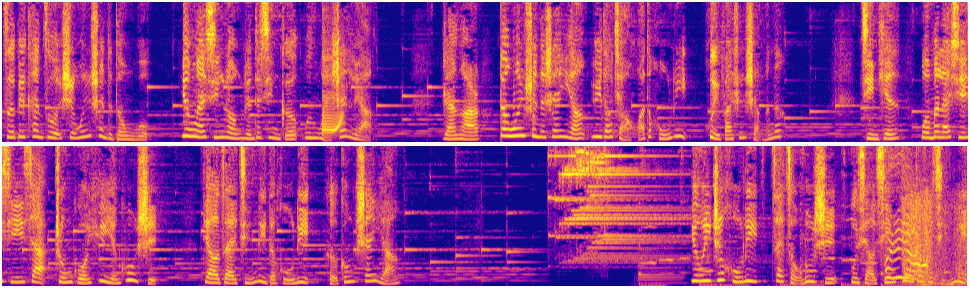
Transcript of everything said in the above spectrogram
则被看作是温顺的动物，用来形容人的性格温婉善良。然而，当温顺的山羊遇到狡猾的狐狸，会发生什么呢？今天我们来学习一下中国寓言故事。掉在井里的狐狸和公山羊。有一只狐狸在走路时不小心掉到了井里，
